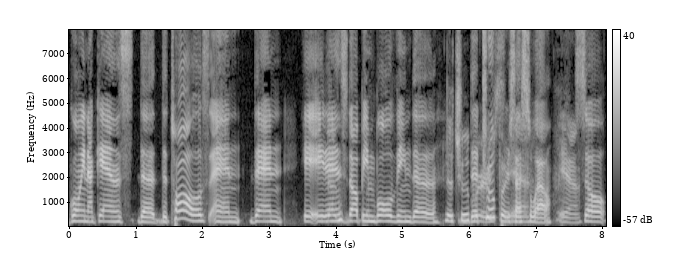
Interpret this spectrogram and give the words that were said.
going against the the Talz and then it, it ends up involving the The troopers, troopers as well Yeah. so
